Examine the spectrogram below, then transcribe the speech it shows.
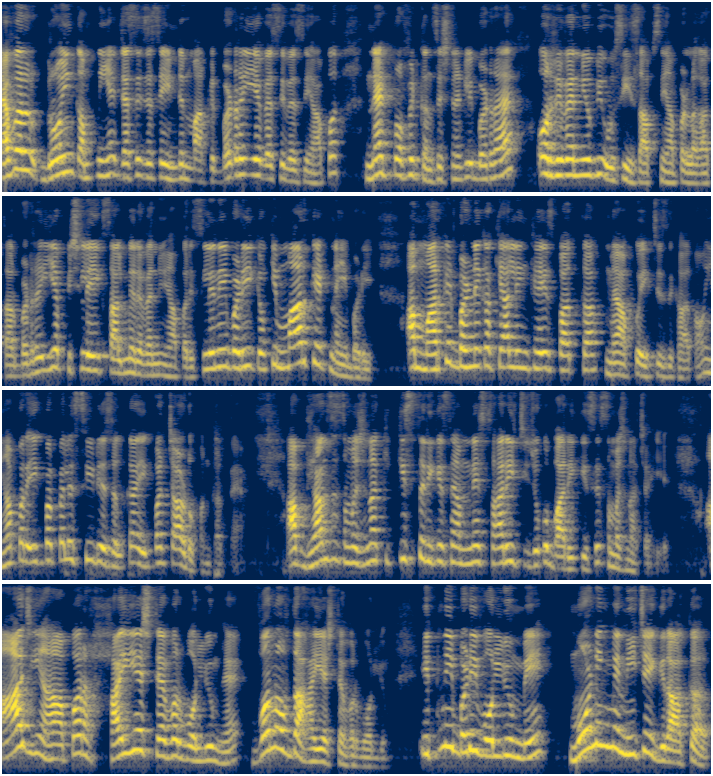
एवर ग्रोइंग कंपनी है, जैसे जैसे इंडियन मार्केट बढ़ रही है, वैसे वैसे यहाँ पर नेट प्रॉफिट कंसिस्टेंटली बढ़ रहा है और रेवेन्यू भी उसी हिसाब से यहाँ पर लगातार बढ़ रही है। पिछले एक साल में रेवेन्यू यहाँ पर इसलिए नहीं बढ़ी क्योंकि मार्केट नहीं बढ़ी। अब मार्केट बढ़ने का क्या लिंक है इस बात का? मैं आपको एक चीज़ दिखाता हूँ। यहाँ पर एक बार पहले सीडीएसएल का एक बार चार्ट ओपन करते हैं। आप ध्यान से समझना कि किस तरीके से हमने सारी चीज़ों को बारीकी से समझना चाहिए। आज यहाँ पर हाइएस्ट एवर वॉल्यूम है one of the highest ever volume इतनी बड़ी वॉल्यूम में मॉर्निंग में नीचे गिराकर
